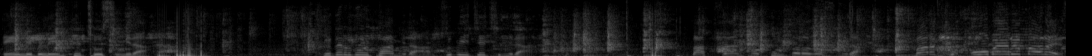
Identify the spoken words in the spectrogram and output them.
데일리 블린트 좋습니다. 그대로 돌파합니다. 수비 제칩니다. 박스 안쪽 공 떨어졌습니다. 마르크 오베르마르스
